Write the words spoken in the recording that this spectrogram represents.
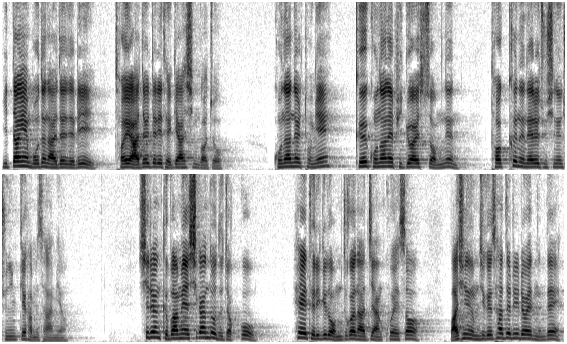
이 땅의 모든 아들들이 저의 아들들이 되게 하신 거죠. 고난을 통해 그 고난에 비교할 수 없는 더 큰 은혜를 주시는 주님께 감사하며 실은 그 밤에 시간도 늦었고 해드리기도 엄두가 나지 않고 해서 맛있는 음식을 사드리려 했는데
